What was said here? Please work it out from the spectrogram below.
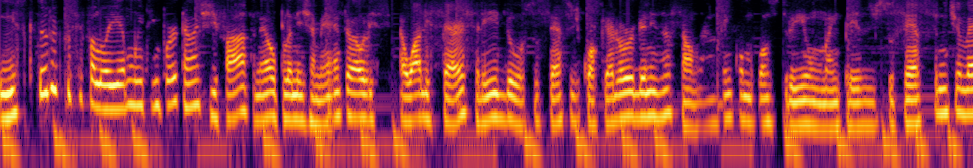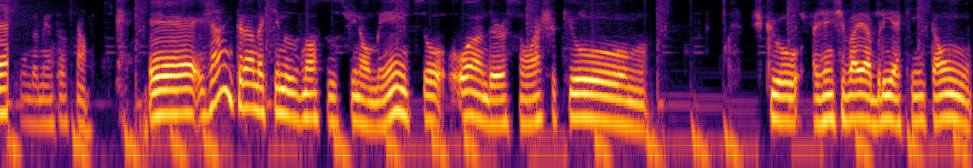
isso que tudo que você falou aí é muito importante, de fato, né? O planejamento é o, é o alicerce ali do sucesso de qualquer organização, né? Não tem como construir uma empresa de sucesso se não tiver fundamentação. É, já entrando aqui nos nossos finalmente, o, o Anderson, acho que o acho que o, a gente vai abrir aqui então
